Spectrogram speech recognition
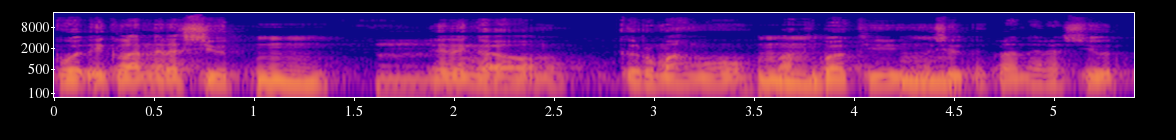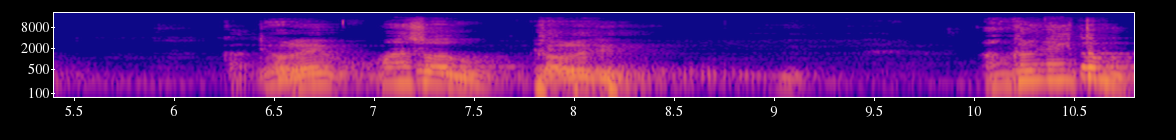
buat iklan reshoot. Hmm. Ini enggak awakmu ke rumahmu pagi-pagi nge-shoot iklan reshoot. Gak dioleh masuk aku. Gak oleh di Angkelnya hitam.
